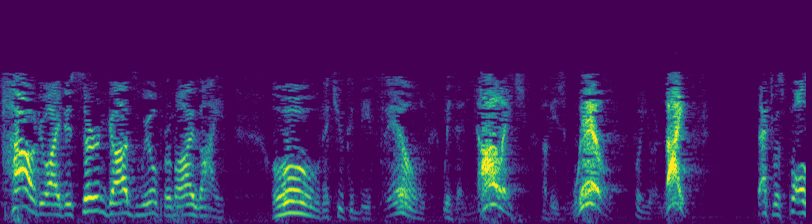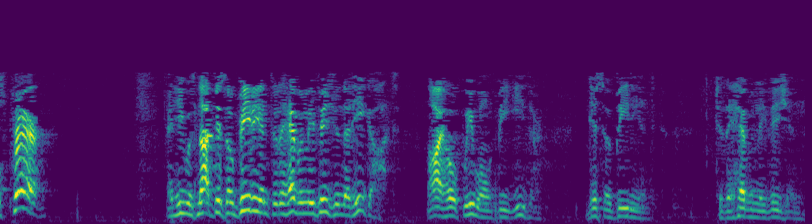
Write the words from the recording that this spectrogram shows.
how do I discern God's will for my life? Oh, that you could be filled with the knowledge of His will for your life. That was Paul's prayer. And he was not disobedient to the heavenly vision that he got. I hope we won't be either disobedient to the heavenly vision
